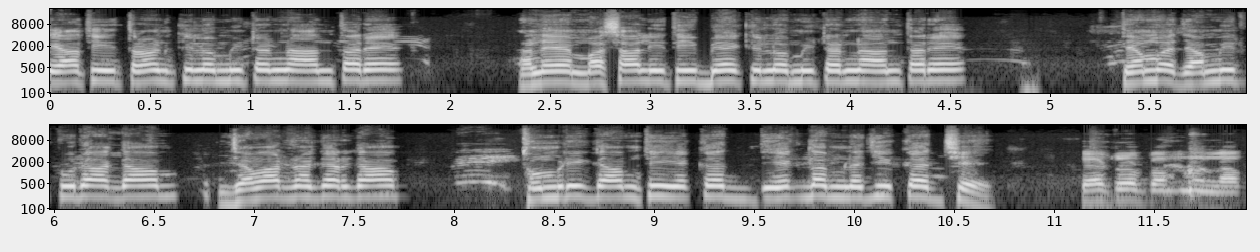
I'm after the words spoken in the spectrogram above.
ત્યાંથી ત્રણ કિલોમીટરના અંતરે અને મસાલીથી બે કિલોમીટરના અંતરે તેમજ અમીરપુરા ગામ જવાહરનગર ગામ થુમડી ગામથી એક જ એકદમ નજીક જ છે. પેટ્રોલ પંપનું નામ?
